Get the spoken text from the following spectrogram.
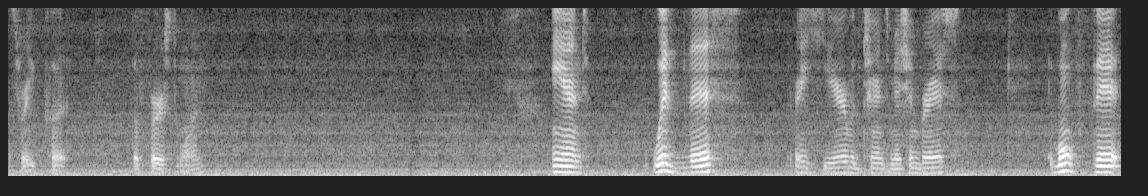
That's where you put the first one. And with this right here, with the transmission brace, it won't fit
